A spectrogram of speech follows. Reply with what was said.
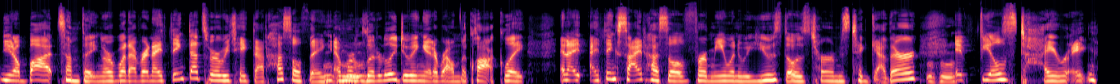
You know, bought something or whatever. And I think that's where we take that hustle thing and we're Mhm. literally doing it around the clock. Like, and I, I think side hustle for me, when we use those terms together, Mhm. it feels tiring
